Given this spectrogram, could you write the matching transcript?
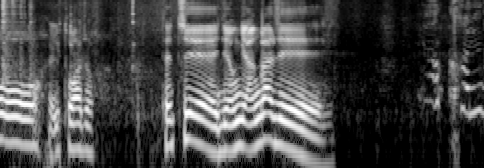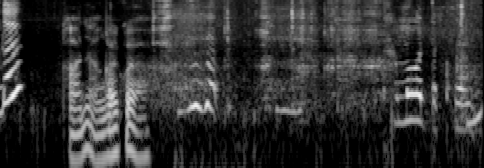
오, 여기 도와줘. 됐지? 이제 연기 안 가지? 야, 간대? 아니, 안 갈 거야. 다때 그런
